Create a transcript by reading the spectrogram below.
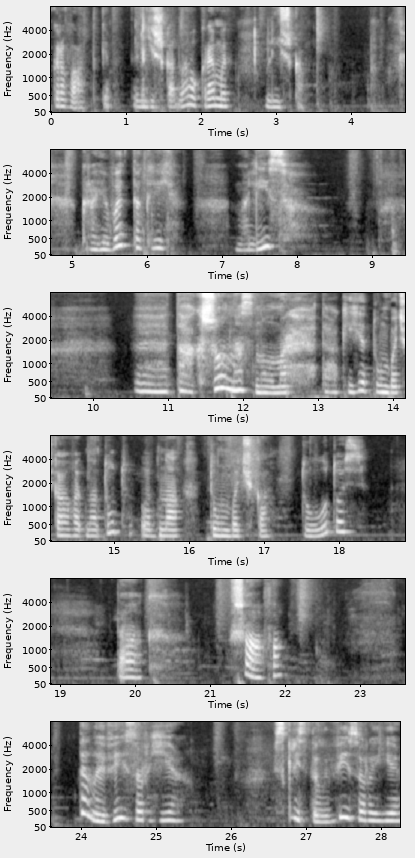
кроватки, ліжка, два окремих ліжка. Краєвид такий на ліс. Е, так, що в нас номер? Так, є тумбочка одна тут, одна тумбочка тут ось. Так, шафа. Телевізор є. Скрізь телевізори є.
